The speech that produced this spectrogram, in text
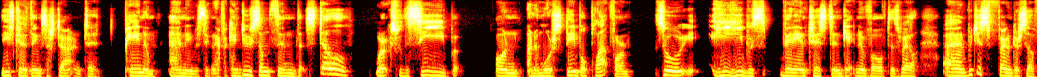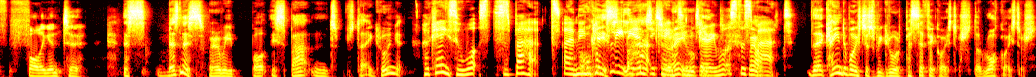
these kind of things are starting to pain him. And he was thinking, if I can do something that still works with the sea, but on, on a more stable platform, so he, he was very interested in getting involved as well. And we just found ourselves falling into this business where we bought this spat and started growing it. Okay, so what's the spat? I need okay, completely spat, educating right, okay. Gerry. What's the spat? Well, the kind of oysters we grow are Pacific oysters, the rock oysters.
